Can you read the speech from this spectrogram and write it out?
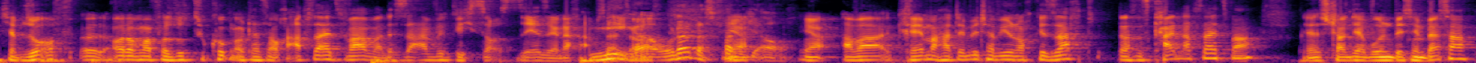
Ich habe so oft äh, auch noch mal versucht zu gucken, ob das auch abseits war, weil das sah wirklich so sehr, sehr nach Abseits Mega, aus. oder? Das fand ja. ich auch. Ja, aber Krämer hat im Interview noch gesagt, dass es kein Abseits war. Es stand ja wohl ein bisschen besser.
